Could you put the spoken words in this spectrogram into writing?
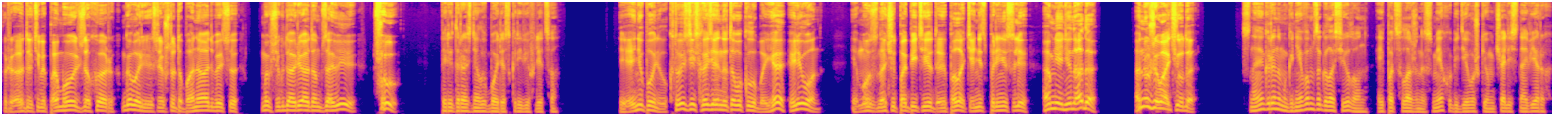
«Рада тебе помочь, Захар. Говори, если что-то понадобится. Мы всегда рядом, зови. Фу!» Передразнил их Боря, скривив лицо. «Я не понял, кто здесь хозяин этого клуба, я или он? Ему, значит, попить еды, полотенец принесли, а мне не надо? А ну, живо отсюда!» С наигранным гневом заголосил он, и под слаженный смех обе девушки умчались наверх,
